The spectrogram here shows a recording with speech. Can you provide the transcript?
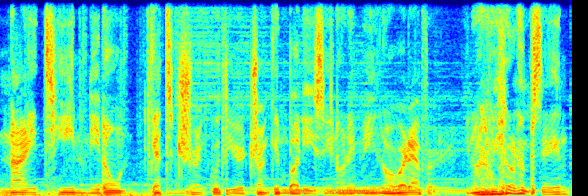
19 and you don't get to drink with your drinking buddies, you know what I mean? Or whatever. You know you know what I'm saying?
